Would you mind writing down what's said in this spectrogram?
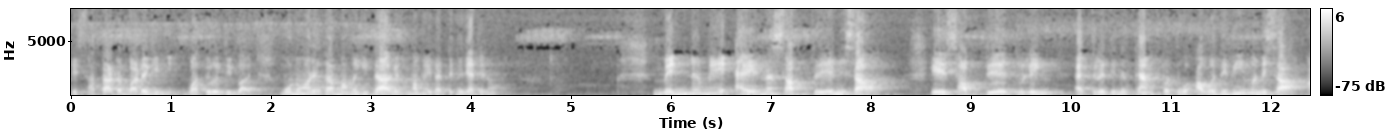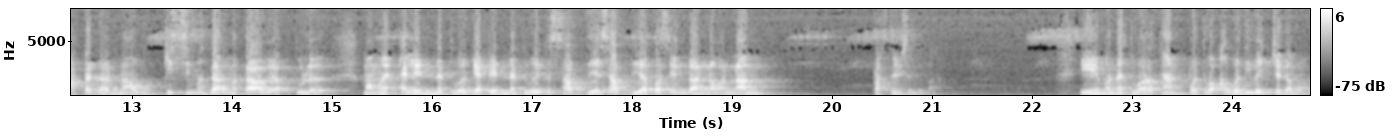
ඒ සතාට බඩගිනි වතුර තිබයි මොනවාර එකක් මම හිතාගෙන මම ඒකත් එක්ක ගැටෙනවා මෙන්න මේ ඇයෙන ශබ්දය නිසා ඒ ශබ්දය තුලින් ඇතුළේ තියෙන තැම්පතු අවදිවීම නිසා අටගන්නා වූ කිසිම ධර්මතාවයක් තුල මම ඇලෙන්නේ නැතුව ගැටෙන්නේ නැතුව ඒක ශබ්දයේ ශබ්දයක් වශයෙන් ගන්නවා නම් ප්‍රශ්නේ විසඳුණා එහෙම නැතුව අර තැම්පතු අවදි වෙච්ච ගමන්.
